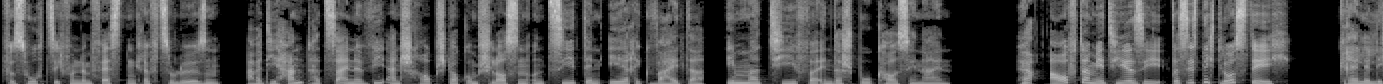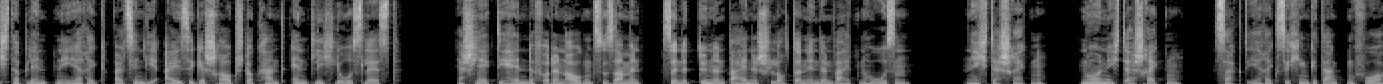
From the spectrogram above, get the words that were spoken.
versucht sich von dem festen Griff zu lösen, aber die Hand hat seine wie ein Schraubstock umschlossen und zieht den Erik weiter, immer tiefer in das Spukhaus hinein. Hör auf damit, hier sie, das ist nicht lustig. Grelle Lichter blenden Erik, als ihn die eisige Schraubstockhand endlich loslässt. Er schlägt die Hände vor den Augen zusammen, seine dünnen Beine schlottern in den weiten Hosen. Nicht erschrecken, nur nicht erschrecken, sagt Erik sich in Gedanken vor.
